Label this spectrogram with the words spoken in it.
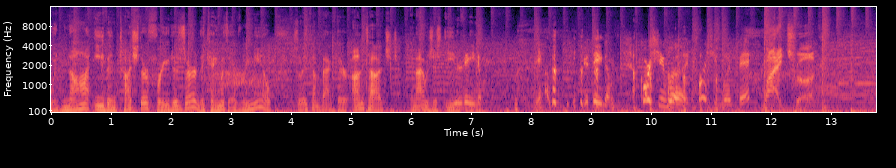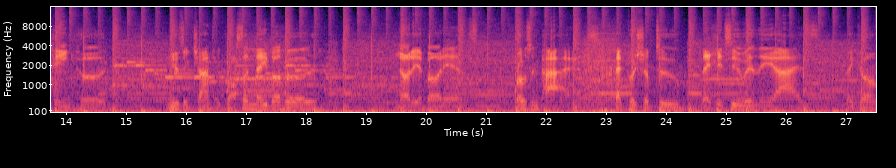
would not even touch their free dessert that came with every meal. So they come back there untouched, and I would just eat You'd it. eat them. Yeah, you'd eat them. Of course you would. Of course you would, Vic. White truck, pink hood, music chimes across the neighborhood. Nutty buddies, frozen pies, that push-up tube that hits you in the eyes. They come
